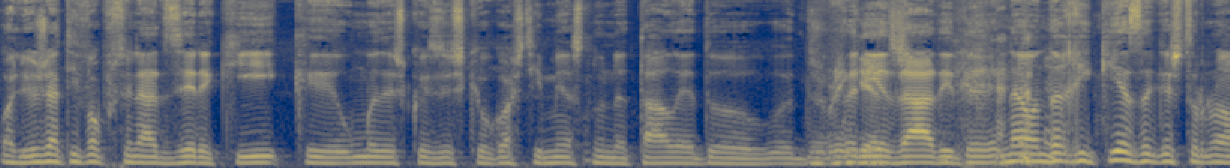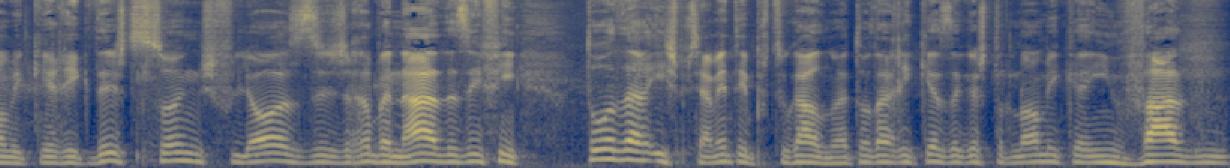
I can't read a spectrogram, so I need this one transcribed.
Olha, eu já tive a oportunidade de dizer aqui que uma das coisas que eu gosto imenso no Natal é do, da variedade e de, não, da riqueza gastronómica, Henrique, desde sonhos, filhoses, rabanadas, enfim, toda, e especialmente em Portugal, não é? Toda a riqueza gastronómica invade-me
